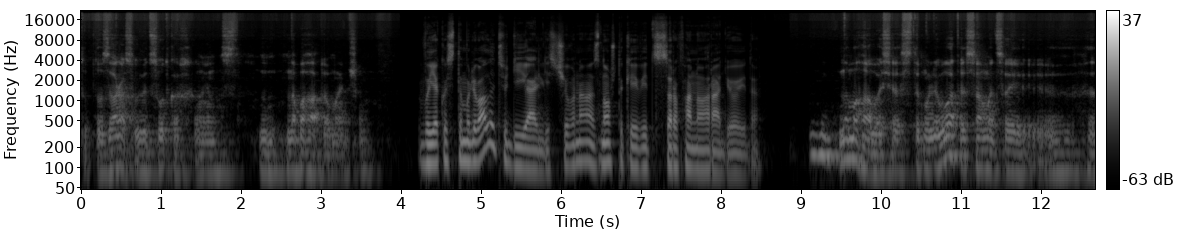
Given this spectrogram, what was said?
Тобто зараз у відсотках він набагато менше. Ви якось стимулювали цю діяльність, чи вона знову ж таки від сарафанного радіо йде? Намагалися стимулювати саме цей е, е,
